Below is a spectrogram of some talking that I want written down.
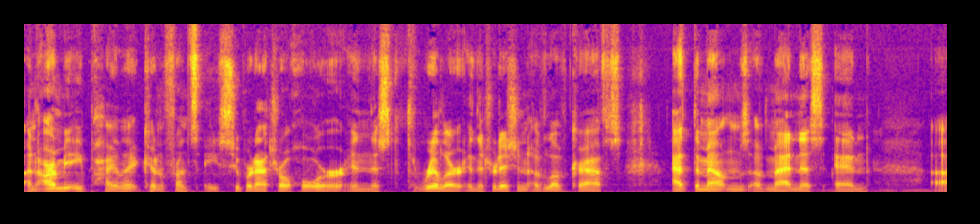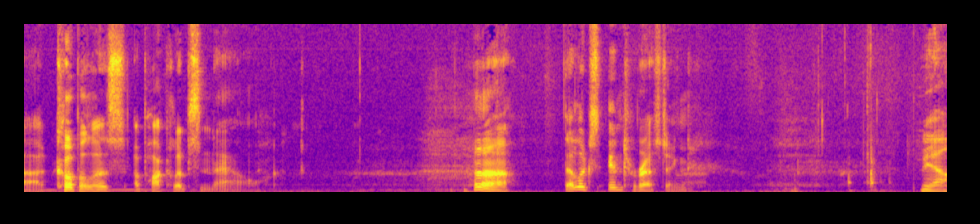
An army pilot confronts a supernatural horror in this thriller in the tradition of Lovecraft's At the Mountains of Madness and uh, Coppola's Apocalypse Now. Huh. That looks interesting. Yeah.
